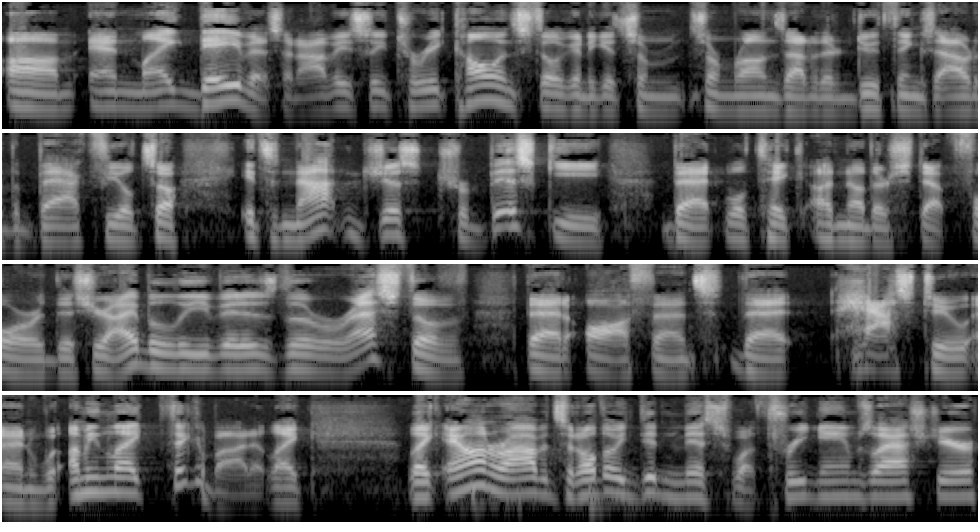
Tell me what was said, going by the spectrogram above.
Um, and Mike Davis, and obviously Tarik Cohen's still going to get some some runs out of there, do things out of the backfield. So it's not just Trubisky that will take another step forward this year. I believe it is the rest of that offense that has to. And w- I mean, like think about it, like. Like Allen Robinson, although he did miss what three games last year,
